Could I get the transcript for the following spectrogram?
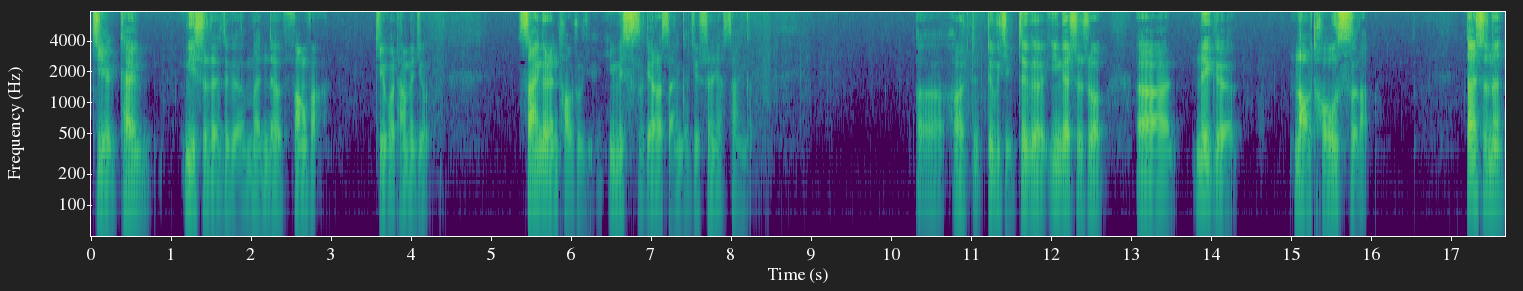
解开密室的这个门的方法，结果他们就三个人逃出去，因为死掉了三个，就剩下三个。呃呃，对对不起，这个应该是说，呃，那个老头死了，但是呢，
